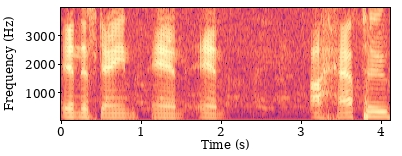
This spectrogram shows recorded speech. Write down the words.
in this game, and and I have to.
